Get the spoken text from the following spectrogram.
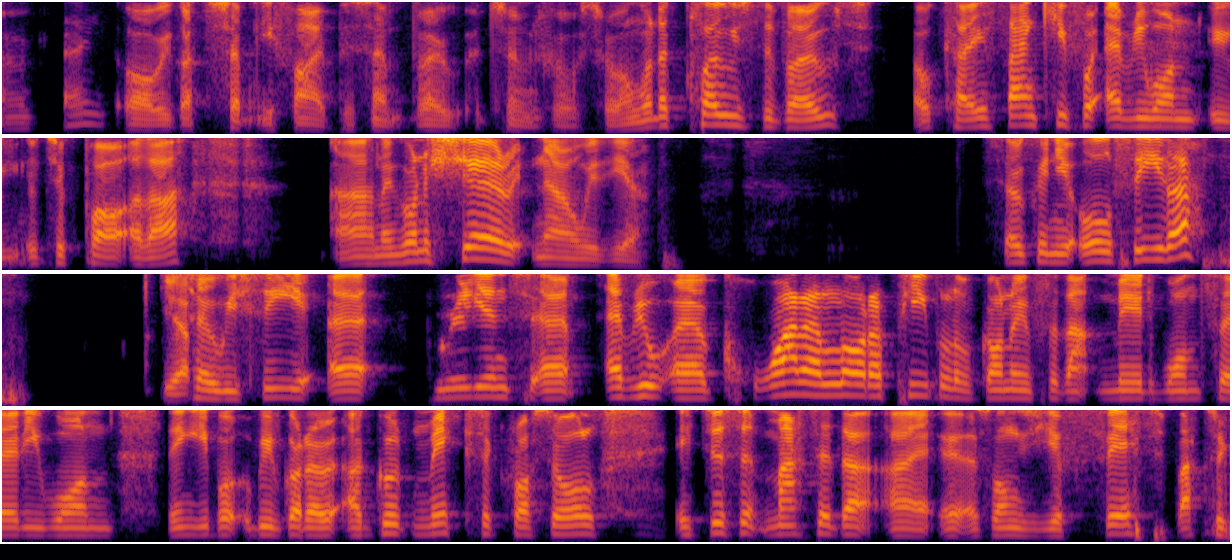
okay. Oh, we got 75% vote at 74. So I'm going to close the vote. Okay. Thank you for everyone who took part of that. And I'm going to share it now with you. So can you all see that? Yep. So we see uh, brilliant. Uh, every uh, quite a lot of people have gone in for that mid 131 thingy, but we've got a, a good mix across all. It doesn't matter that uh, as long as you're fit. That's a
